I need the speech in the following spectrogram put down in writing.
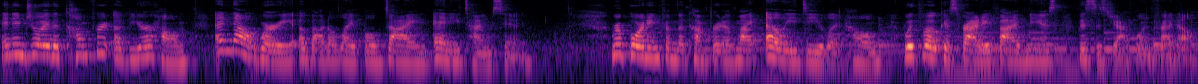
and enjoy the comfort of your home and not worry about a light bulb dying anytime soon. Reporting from the comfort of my LED lit home with Focus Friday 5 News, this is Jacqueline Friedel.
